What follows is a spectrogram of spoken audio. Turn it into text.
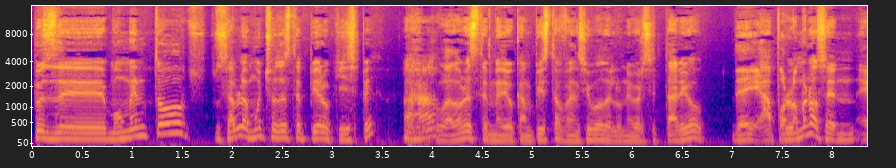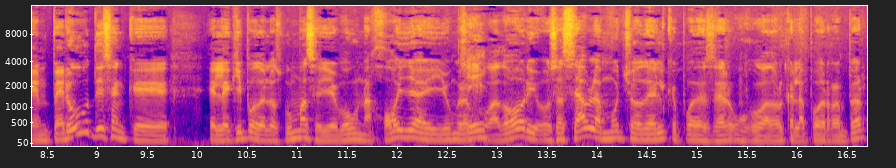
Pues de momento pues, se habla mucho de este Piero Quispe, el jugador este mediocampista ofensivo del universitario. De, ah, por lo menos en, en Perú dicen que el equipo de los Pumas se llevó una joya y un gran jugador. Y, o sea, se habla mucho de él que puede ser un jugador que la puede romper.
